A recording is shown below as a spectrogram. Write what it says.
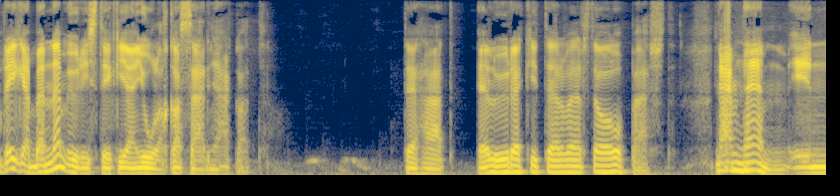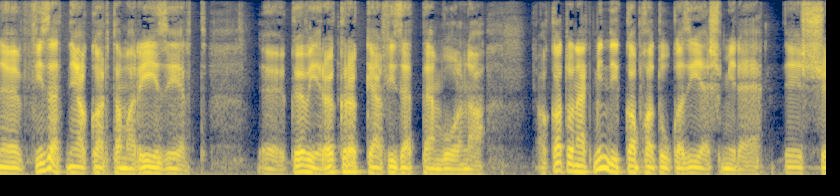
Régebben nem őrizték ilyen jól a kaszárnyákat. Tehát előre kitelverte a lopást? Nem, nem, én fizetni akartam a rézért. Kövér ökrökkel fizettem volna. A katonák mindig kaphatók az ilyesmire, és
